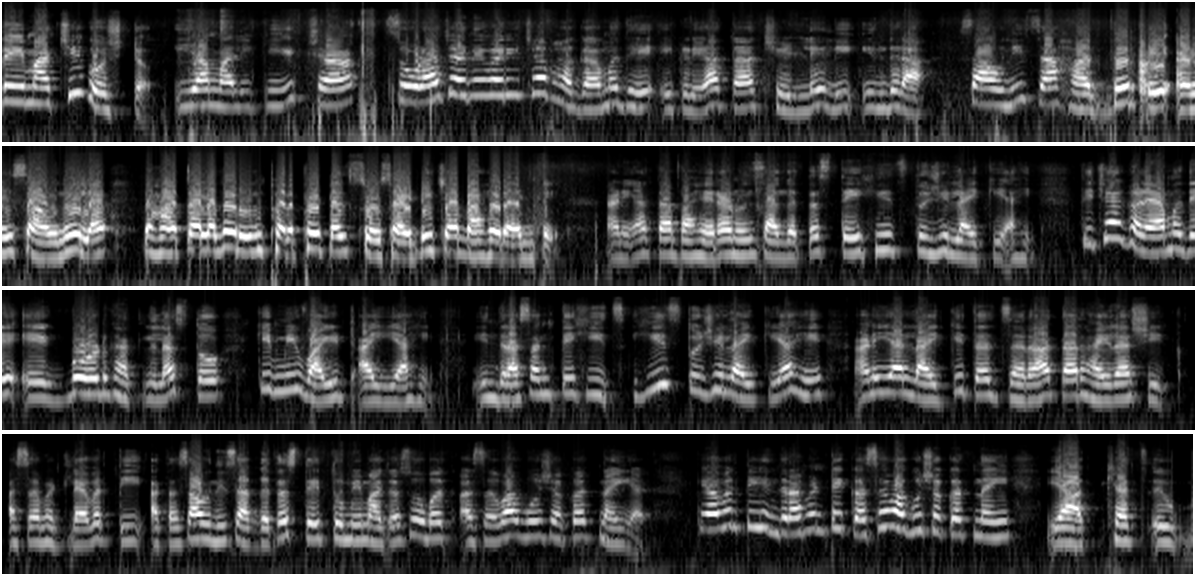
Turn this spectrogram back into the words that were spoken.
प्रेमाची गोष्ट. या मालिकेच्या सोळा जानेवारीच्या भागामध्ये इकडे आता चिडलेली इंदिरा. सावनीचा हात धरते आणि सावनीला हाताला धरून फरफटत सोसायटीच्या बाहेर आणते. आणि आता बाहेर आणून सांगत असते हीच तुझी लायकी आहे. तिच्या गळ्यामध्ये एक बोर्ड घातलेला असतो की मी वाईट आई आहे. इंद्रा सांगते हीच हीच तुझी लायकी आहे आणि या लायकीतच जरा आता राहायला शिक. असं म्हटल्यावरती आता सावनी सांगत असते तुम्ही माझ्यासोबत असं वागू शकत नाही आहात. यावरती इंदिरा म्हणते कसं वागू शकत नाही? या अख्ख्या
